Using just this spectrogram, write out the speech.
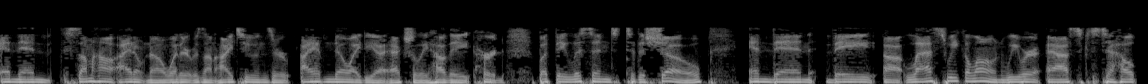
and then somehow, I don't know whether it was on iTunes or I have no idea actually how they heard, but they listened to the show and then they uh, last week alone we were asked to help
